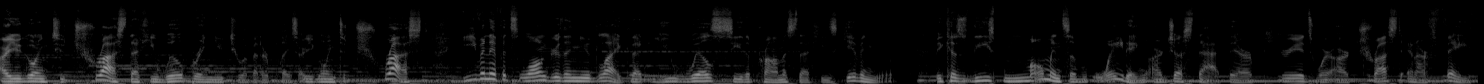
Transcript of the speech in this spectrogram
Are you going to trust that He will bring you to a better place? Are you going to trust, even if it's longer than you'd like, that you will see the promise that He's given you? Because these moments of waiting are just that. They are periods where our trust and our faith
